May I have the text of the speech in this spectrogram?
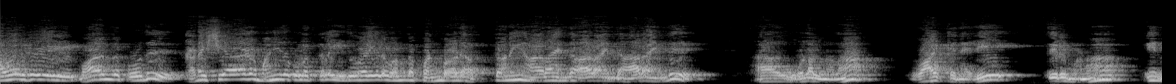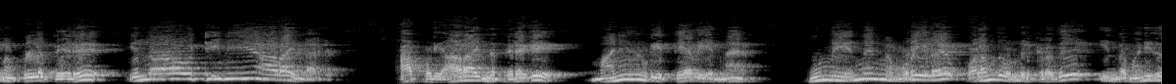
அவர்கள் வாழ்ந்த போது கடைசியாக மனித குலத்துல இதுவரையில வந்த பண்பாடு அத்தனையும் ஆராய்ந்து ஆராய்ந்து ஆராய்ந்து உடல் நலம் வாழ்க்கை நெறி திருமணம் இன்னும் பிள்ளை பேரு எல்லாவற்றையுமே ஆராய்ந்தார்கள். அப்படி ஆராய்ந்த பிறகு மனிதனுடைய தேவை என்ன? முன்ன என்னென்ன முறையில வளர்ந்து வந்திருக்கிறது? இந்த மனித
